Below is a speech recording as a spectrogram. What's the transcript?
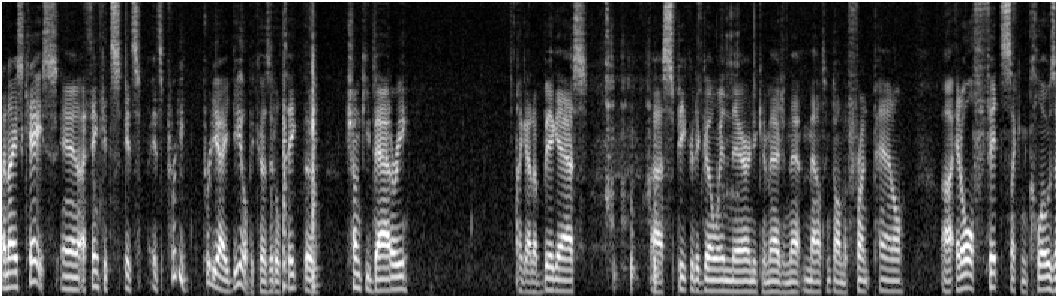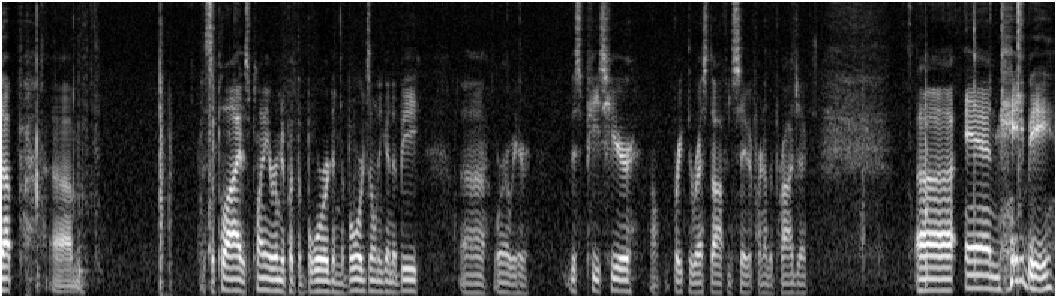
a nice case. And I think it's it's it's pretty pretty ideal because it'll take the chunky battery. I got a big ass uh, speaker to go in there, and you can imagine that mounted on the front panel. Uh, it all fits. I can close up um, the supply. There's plenty of room to put the board, and the board's only going to be, uh, where are we here? This piece here. I'll break the rest off and save it for another project. Uh, and maybe,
